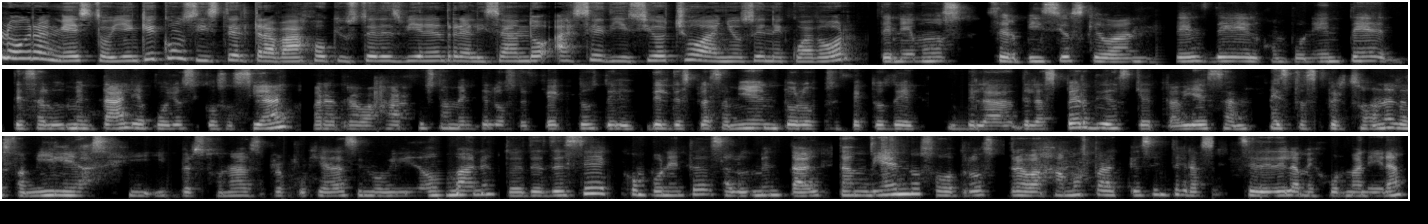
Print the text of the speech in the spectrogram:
logran esto y en qué consiste el trabajo que ustedes vienen realizando hace 18 años en Ecuador? Tenemos servicios que van desde el componente de salud mental y apoyo psicosocial para trabajar justamente los efectos del, del desplazamiento, los efectos de, de, la, de, las pérdidas que atraviesan estas personas, las familias y, y, personas refugiadas en movilidad humana. Entonces, desde ese componente de salud mental, también nosotros trabajamos para que esa integración se dé de la mejor manera,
